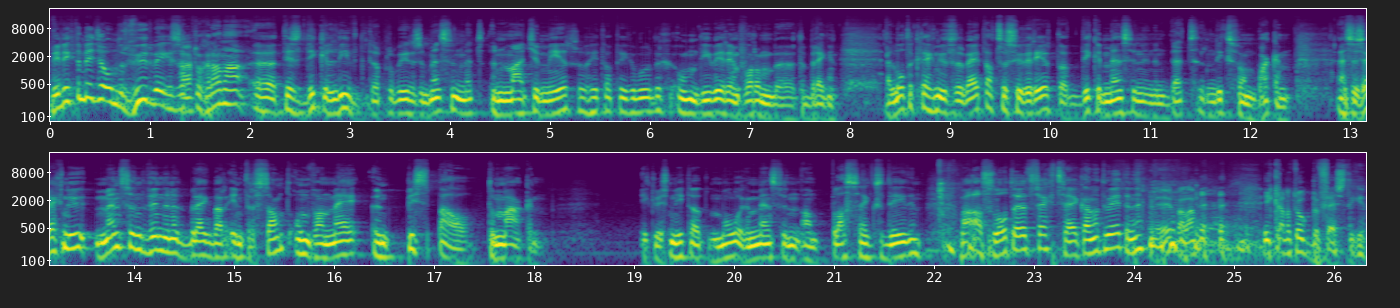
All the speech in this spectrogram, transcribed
Die ligt een beetje onder vuur wegens dat programma uh, Het is dikke liefde. Daar proberen ze mensen met een maatje meer, zo heet dat tegenwoordig, om die weer in vorm uh, te brengen. En Lotte krijgt nu het verwijt dat ze suggereert dat dikke mensen in een bed er niks van bakken. En ze zegt nu, mensen vinden het blijkbaar interessant om van mij een pispaal te maken. Ik wist niet dat mollige mensen aan plasseks deden. Maar als Lotte het zegt, zij kan het weten. Hè? Nee, voilà. Ik kan het ook bevestigen.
